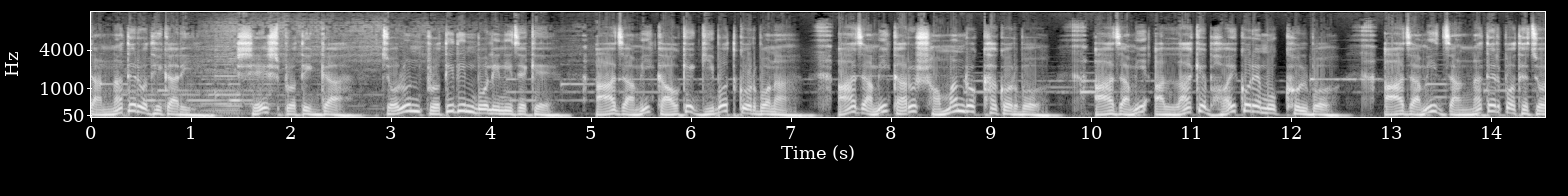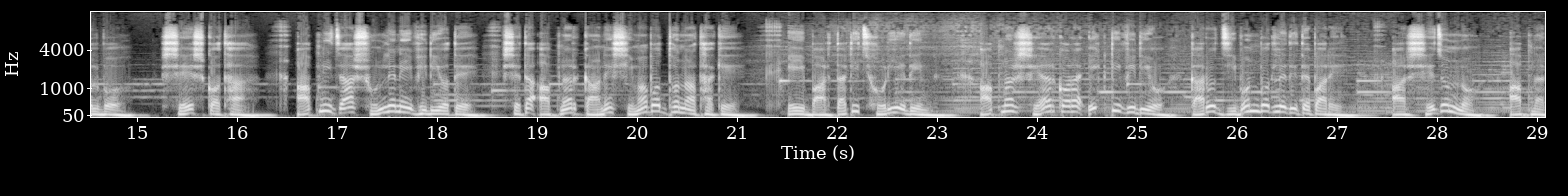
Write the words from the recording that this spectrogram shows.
জান্নাতের অধিকারী। শেষ প্রতিজ্ঞা, চলুন প্রতিদিন বলি নিজেকে, আজ আমি কাউকে গিবত করব না, আজ আমি কারও সম্মান রক্ষা করব, আজ আমি আল্লাহকে ভয় করে মুখ খুলব, আজ আমি জান্নাতের পথে চলব। শেষ কথা। আপনি যা শুনলেন এই ভিডিওতে, সেটা আপনার কানে সীমাবদ্ধ না থাকে। এই বার্তাটি ছড়িয়ে দিন। আপনার শেয়ার করা একটি ভিডিও কারও জীবন বদলে দিতে পারে। আর সেজন্য আপনার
